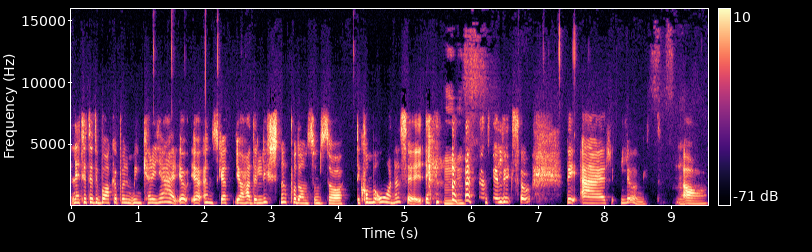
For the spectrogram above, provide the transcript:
när jag tittar tillbaka på min karriär, jag, jag önskar att jag hade lyssnat på dem som sa det kommer ordna sig. Mm. det, är liksom, det är lugnt. Mm. Ja.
